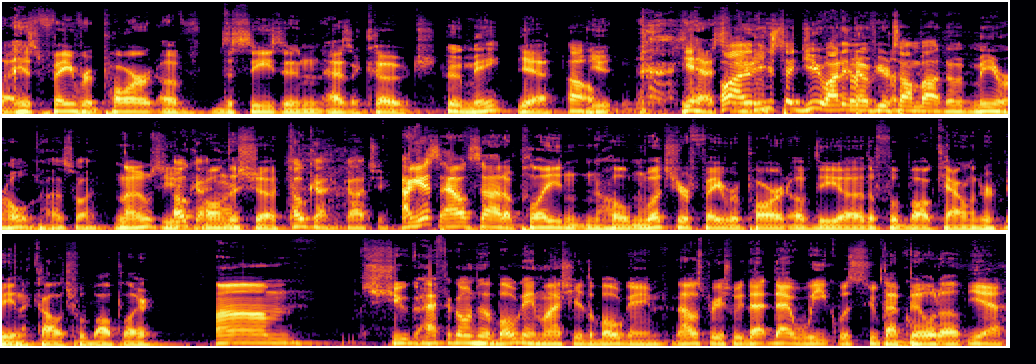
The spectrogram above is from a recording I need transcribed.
uh, his favorite part of the season as a coach. Who me? Yeah. Oh. You, yes. Oh, I- you. you said you. I didn't know if you were talking about uh, me or Holton. That's why. No, it was you Okay, on the right. show. Okay, got you. I guess outside of playing and Holton, what's your favorite part of the uh, the football calendar? Being a college football player. Um, shoot, after going to the bowl game last year, the bowl game that was pretty sweet. That that week was super. That build up. Yeah.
